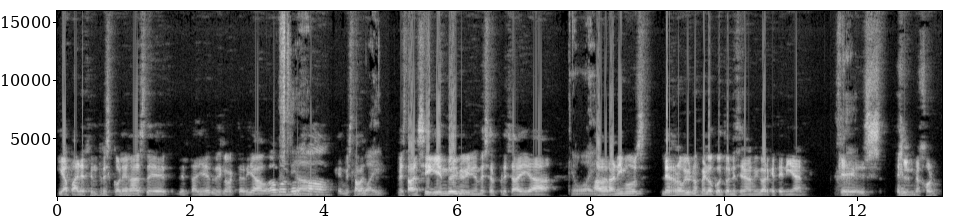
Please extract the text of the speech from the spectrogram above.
y aparecen tres colegas de- del taller de ciclofactoría. ¡Vamos, Borja! Que me estaban, guay, me estaban siguiendo y me vinieron de sorpresa ahí a, a dar ánimos. Les robé unos melocotones en Almíbar que tenían, que es el mejor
